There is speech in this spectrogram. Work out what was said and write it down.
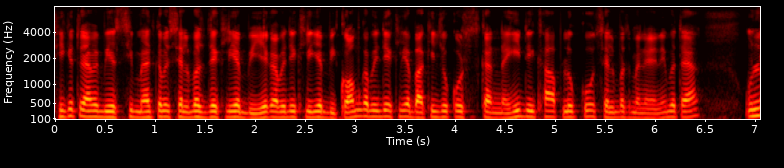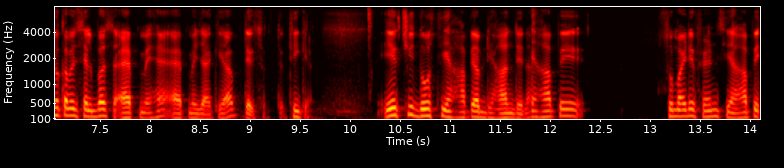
ठीक है तो यहाँ पे बीएससी मैथ का भी सिलेबस देख लिया बीए का भी देख लिया बीकॉम का भी देख लिया बाकी जो कोर्सेज का नहीं दिखा आप लोग को सिलेबस मैंने नहीं बताया उन लोग का भी सिलेबस ऐप में है ऐप में जाके आप देख सकते हो ठीक है? एक चीज़ दोस्त यहाँ पे आप ध्यान देना यहाँ पे सो माय डियर फ्रेंड्स यहाँ पे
